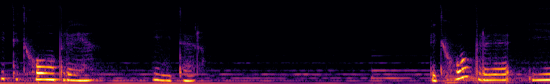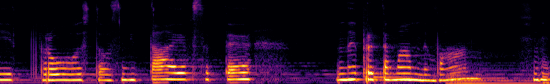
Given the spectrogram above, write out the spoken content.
І підхоплює вітер. Підхоплює і просто змітає все те непритаманне вам,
